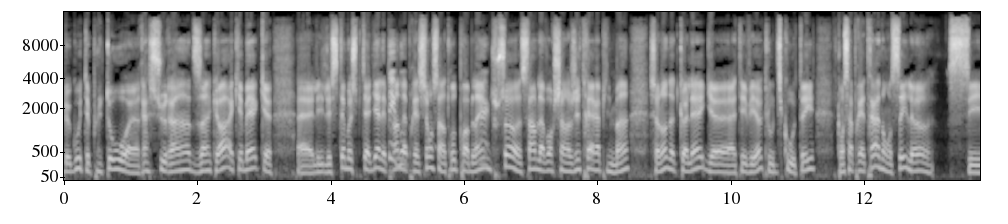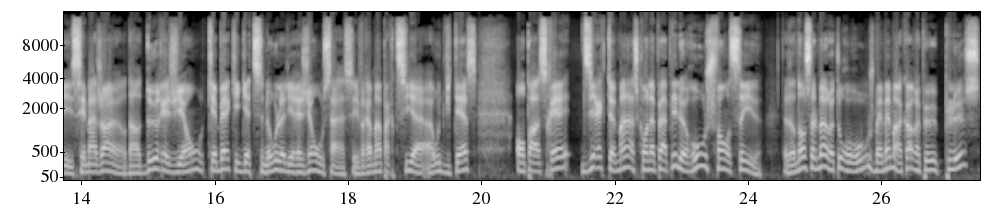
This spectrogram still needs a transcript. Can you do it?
Legault était plutôt euh, rassurant, disant que ah, à Québec, les- le système hospitalier allait prendre beau. la pression sans trop de problèmes. Ouais. Tout ça semble avoir changé très rapidement. Selon notre collègue euh, à TVA, Claudie Côté, qu'on s'apprêterait à annoncer là. C'est majeur dans deux régions, Québec et Gatineau, là, les régions où ça c'est vraiment parti à, haute vitesse. On passerait directement à ce qu'on peut appeler le rouge foncé. C'est-à-dire non seulement un retour au rouge, mais même encore un peu plus.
